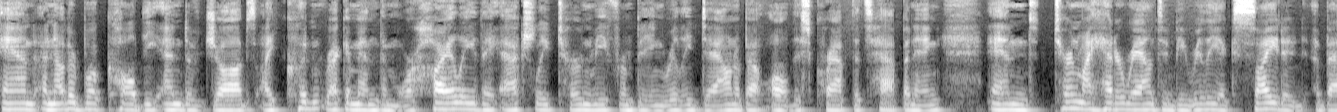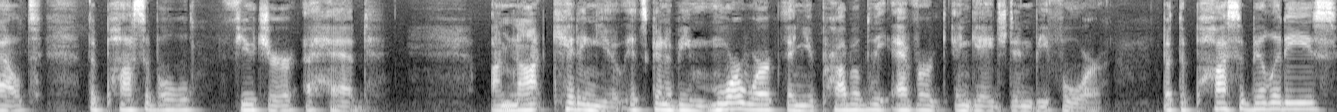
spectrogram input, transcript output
and another book called The End of Jobs. I couldn't recommend them more highly. They actually turned me from being really down about all this crap that's happening and turned my head around to be really excited about the possible future ahead. I'm not kidding you. It's going to be more work than you probably ever engaged in before. But the possibilities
